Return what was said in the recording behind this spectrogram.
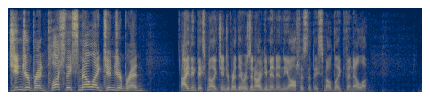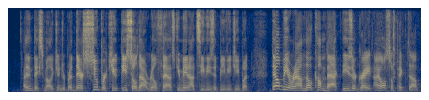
gingerbread plush. They smell like gingerbread. I think they smell like gingerbread. There was an argument in the office that they smelled like vanilla. I think they smell like gingerbread. They're super cute. These sold out real fast. You may not see these at BVG, but they'll be around. They'll come back. These are great. I also picked up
